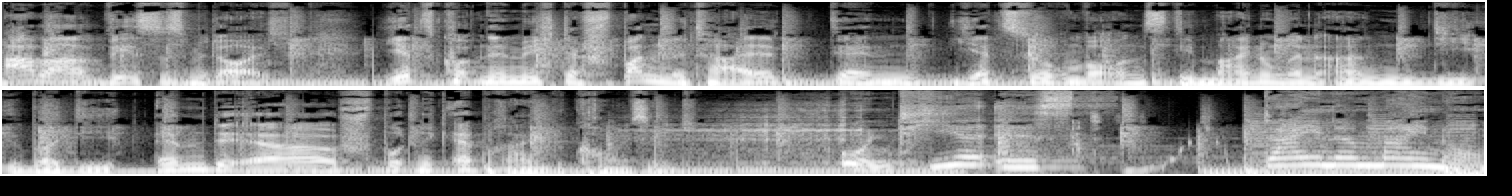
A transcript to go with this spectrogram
Aber wie ist es mit euch? Jetzt kommt nämlich der spannende Teil, denn jetzt hören wir uns die Meinungen an, die über die MDR Sputnik App reingekommen sind. Und hier ist deine Meinung.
